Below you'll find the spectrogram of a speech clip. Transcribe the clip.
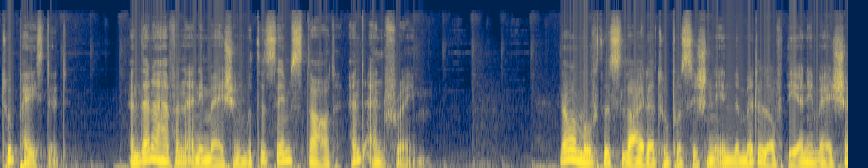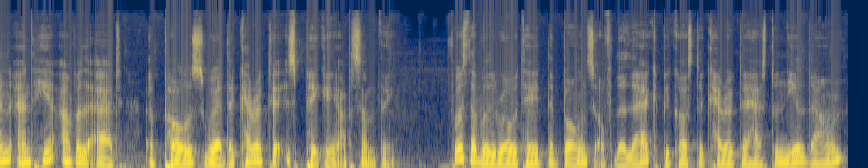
to paste it. And then I have an animation with the same start and end frame. Now I move the slider to position in the middle of the animation and here I will add a pose where the character is picking up something. First I will rotate the bones of the leg because the character has to kneel down.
